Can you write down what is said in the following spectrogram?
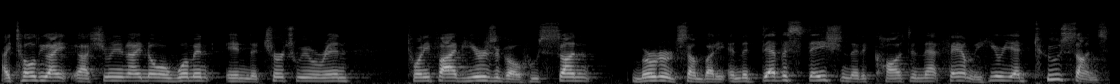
I told you, I, uh, and I know a woman in the church we were in 25 years ago whose son murdered somebody and the devastation that it caused in that family. Here he had two sons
